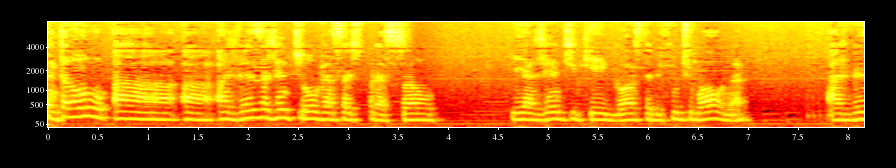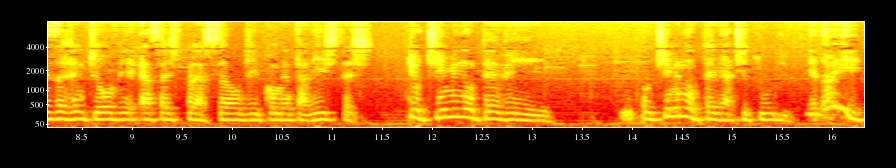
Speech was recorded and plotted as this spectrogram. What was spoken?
Então, a, a, às vezes a gente ouve essa expressão e a gente que gosta de futebol, né? Às vezes a gente ouve essa expressão de comentaristas que o time não teve o time não teve atitude. E daí?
